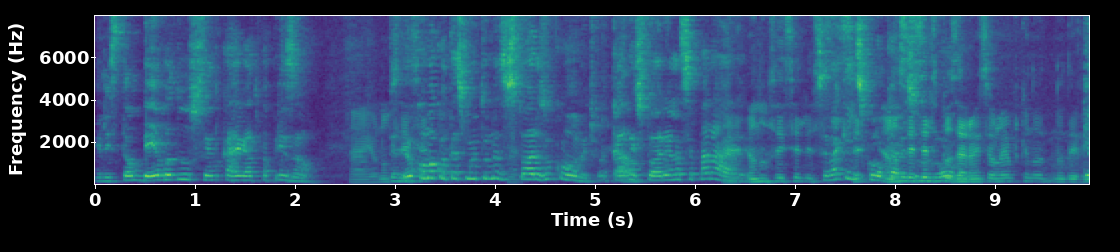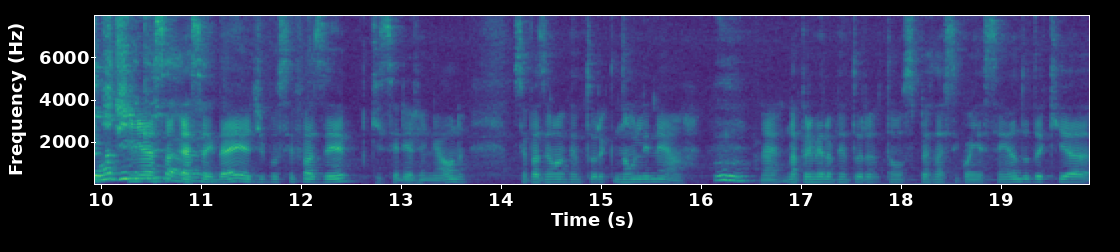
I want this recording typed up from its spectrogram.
Eles estão bêbados sendo carregados para prisão. Ah, eu não Entendeu? sei se... Como acontece muito nas histórias do Conan. Tipo, Total. cada história ela é É, separada. eu não sei se eles. Será que eles colocaram Eu não sei se eles no novo? puseram isso. Eu lembro que no, no Que é uma D20 dica tinha essa, dá, essa né? ideia de você fazer, que seria genial, né? Você fazer uma aventura não linear. Uhum. Né? Na primeira aventura estão os personagens se conhecendo, daqui a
